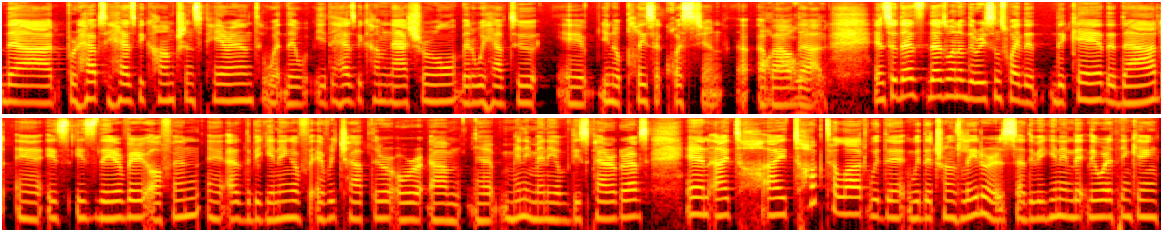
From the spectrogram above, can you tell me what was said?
that perhaps it has become transparent it has become natural but we have to uh, you know place a question uh, On all about that and so that's that's one of the reasons why the the que the dad uh, is is there very often uh, at the beginning of every chapter or um, uh, many many of these paragraphs and I, t- I talked a lot with the with the translators at the beginning they, they were thinking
